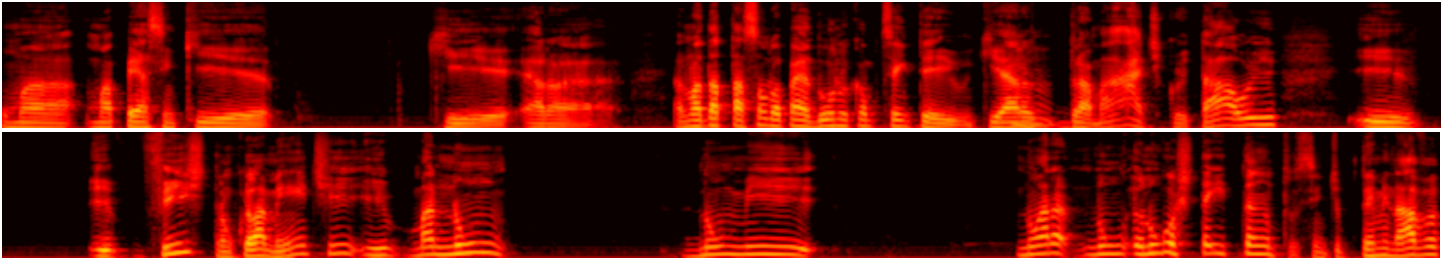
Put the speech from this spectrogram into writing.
uma, uma peça em que. que era. Era uma adaptação do Apanhador no Campo de Centeio, que era dramático e tal, e, e, e fiz tranquilamente, e, mas não. Não me. Não era. Não, eu não gostei tanto, assim, tipo, terminava.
